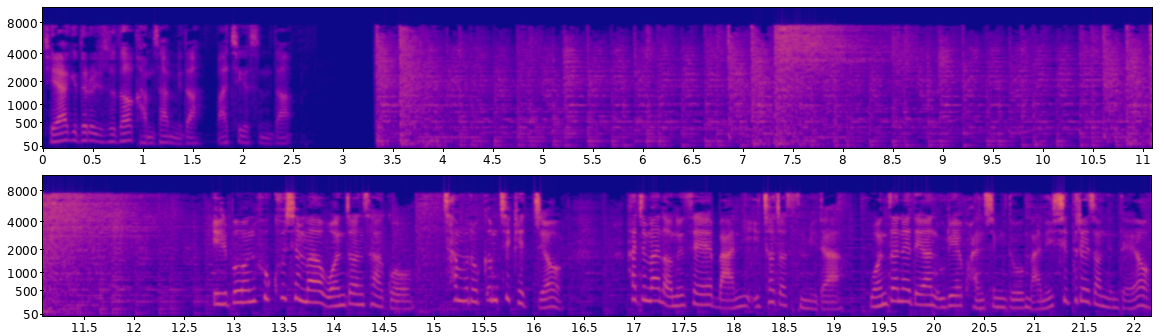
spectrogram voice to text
제 이야기 들어주셔서 감사합니다. 마치겠습니다. 일본 후쿠시마 원전 사고 참으로 끔찍했죠. 하지만 어느새 많이 잊혀졌습니다. 원전에 대한 우리의 관심도 많이 시들해졌는데요.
